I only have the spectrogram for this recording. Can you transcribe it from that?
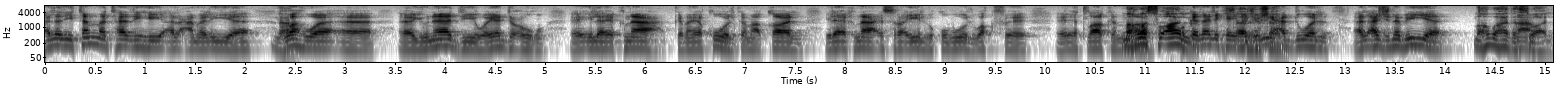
الذي تمت هذه العملية نعم. وهو آه، ينادي ويدعو إلى إقناع كما يقول كما قال إلى إقناع إسرائيل بقبول وقف إطلاق النار ما هو السؤال وكذلك إلى جميع الدول الأجنبية. ما هو هذا نعم. السؤال؟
